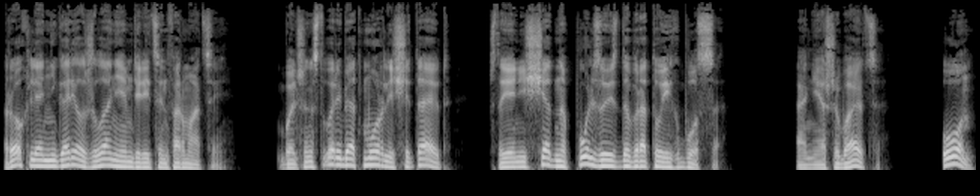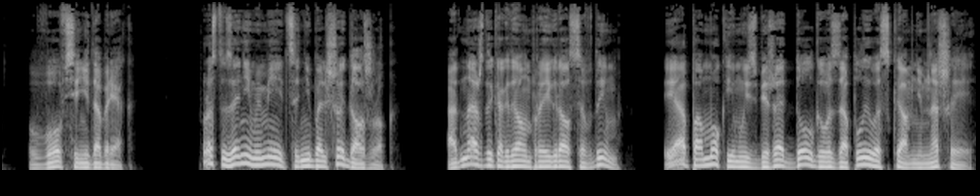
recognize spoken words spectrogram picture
Рохля не горел желанием делиться информацией. Большинство ребят Морли считают, что я нещадно пользуюсь добротой их босса. Они ошибаются. Он вовсе не добряк. Просто за ним имеется небольшой должок. Однажды, когда он проигрался в дым, я помог ему избежать долгого заплыва с камнем на шее.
